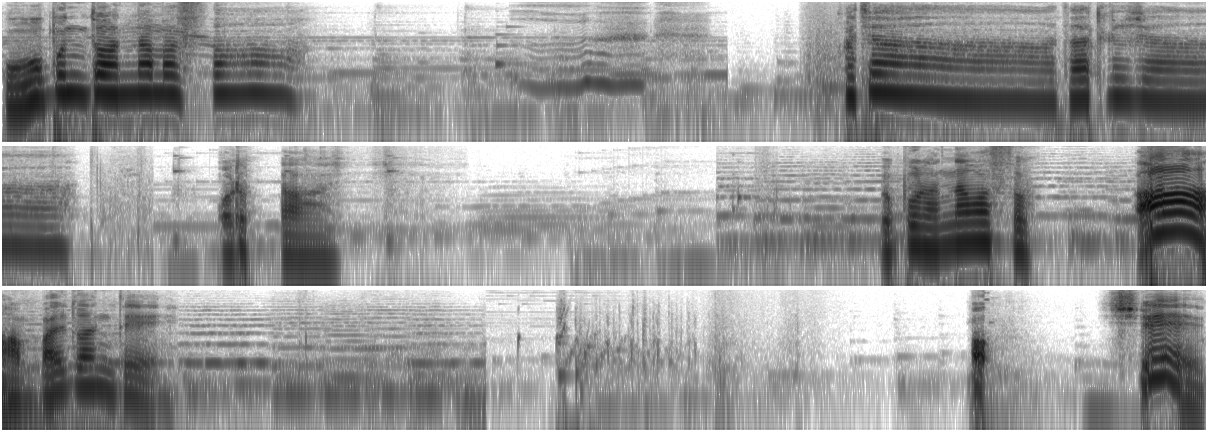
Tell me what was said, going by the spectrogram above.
5분도 안 남았어. 가자, 달리자. 어렵다. 몇 분 안 남았어. 아! 말도 안 돼. 어, 쉣.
